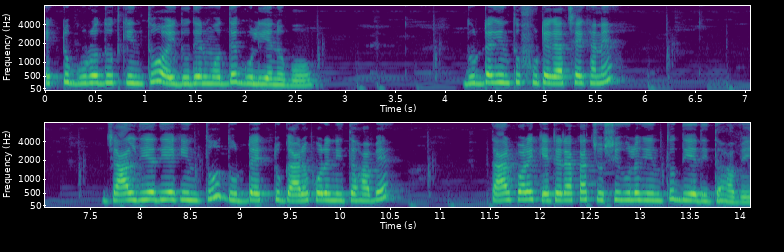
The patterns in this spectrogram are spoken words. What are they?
একটু গুঁড়ো দুধ কিন্তু ওই দুধের মধ্যে গুলিয়ে নেব। দুধটা কিন্তু ফুটে গেছে এখানে। জাল দিয়ে দিয়ে কিন্তু দুধটা একটু গাঢ় করে নিতে হবে। তারপরে কেটে রাখা চুষিগুলো কিন্তু দিয়ে দিতে হবে।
